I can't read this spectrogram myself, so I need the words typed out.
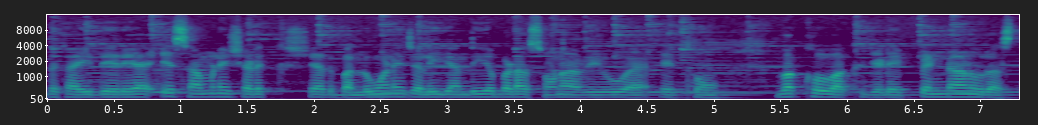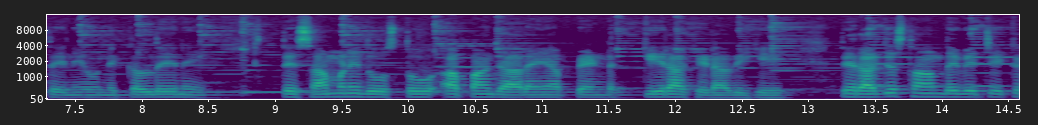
ਦਿਖਾਈ ਦੇ ਰਿਹਾ। ਇਹ ਸਾਹਮਣੇ ਸੜਕ ਸ਼ਾਇਦ ਬੱਲੂਆਣੇ ਚਲੀ ਜਾਂਦੀ ਹੈ ਬੜਾ ਸੋਹਣਾ ਵਿਊ ਹੈ ਇੱਥੋਂ। ਵੱਖੋ ਵੱਖ ਜਿਹੜੇ ਪਿੰਡਾਂ ਨੂੰ ਰਸਤੇ ਨੇ, ਉਹ ਨਿਕਲਦੇ ਨੇ। ਤੇ ਸਾਹਮਣੇ ਦੋਸਤੋ ਆਪਾਂ ਜਾ ਰਹੇ ਹਾਂ ਪਿੰਡ ਕੇਰਾ ਖੇੜਾ ਵਿਖੇ। ਤੇ ਰਾਜਸਥਾਨ ਦੇ ਵਿੱਚ ਇੱਕ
